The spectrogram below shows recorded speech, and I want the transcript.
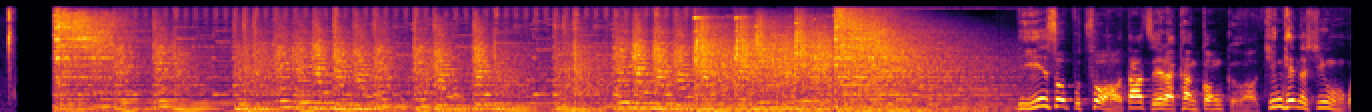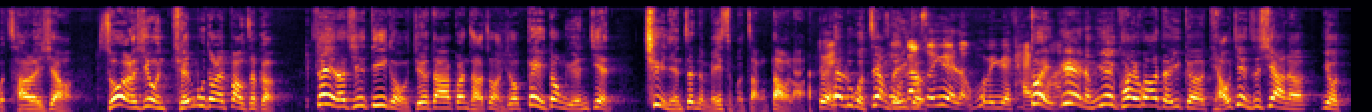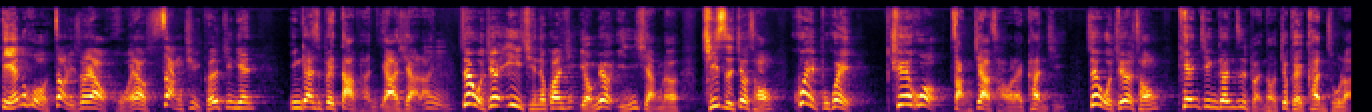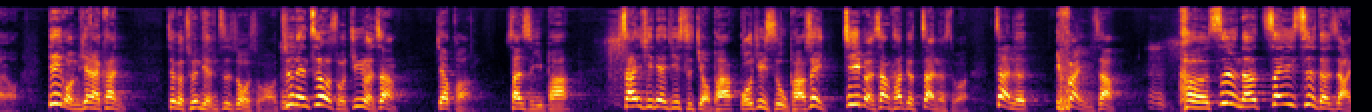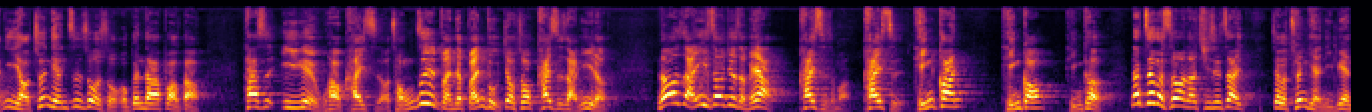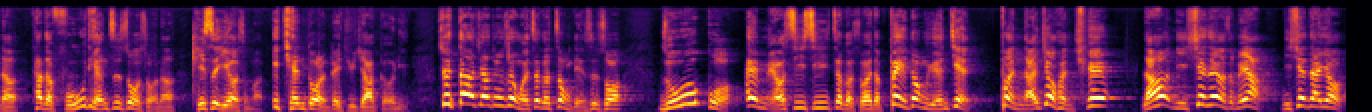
理应说不错哈，大家直接来看宫格哦。今天的新闻我查了一下哦，所有的新闻全部都在报这个。所以呢，其实第一个我觉得大家观察重点就是被动元件去年真的没什么涨到啦。对那如果这样的一我刚刚说个越冷会不会越开花？对越冷越开花的一个条件之下呢，有点火，照理说要火要上去，可是今天应该是被大盘压下来。所以我觉得疫情的关系有没有影响呢？其实就从会不会缺货涨价潮来看起。所以我觉得从天津跟日本哦就可以看出来哦。第一个，我们先来看这个春田制作所哦，春田制作所基本上加款三十一趴，三星电机十九趴，国巨十五趴，所以基本上它就占了什么？占了一半以上。嗯。可是呢，这一次的染疫哦，春田制作所，我跟大家报告，它是一月五号开始哦，从日本的本土就说开始染疫了，然后染疫之后就怎么样？开始什么？开始停刊、停工、停课。那这个时候呢，其实在这个春田里面呢，它的福田制作所呢，其实也有什么一千多人被居家隔离，所以大家都认为这个重点是说，如果 MLCC 这个所谓的被动元件本来就很缺，然后你现在又怎么样？你现在又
